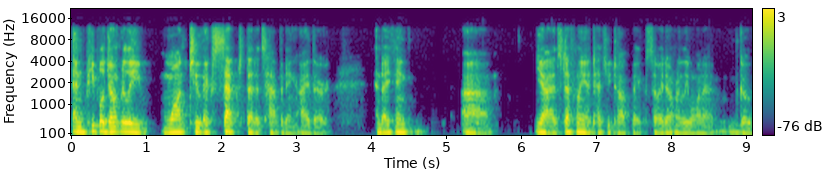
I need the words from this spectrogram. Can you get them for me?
and people don't really want to accept that it's happening either. And I think uh, yeah, it's definitely a touchy topic, so I don't really want to go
